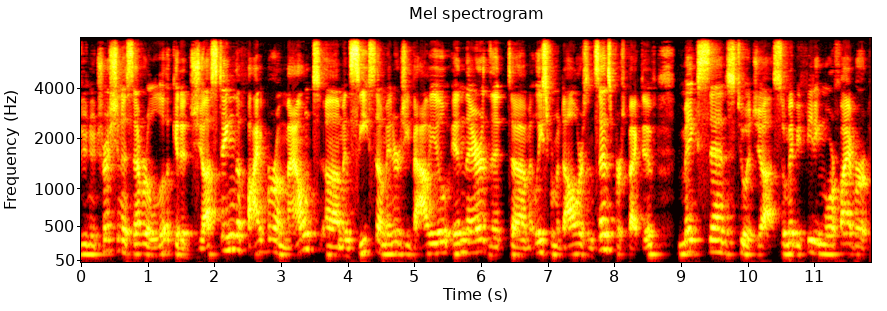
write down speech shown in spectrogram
do nutritionists ever look at adjusting the fiber amount um, and see some energy value in there that, um, at least from a dollars and cents perspective, makes sense to adjust? So maybe feeding more fiber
